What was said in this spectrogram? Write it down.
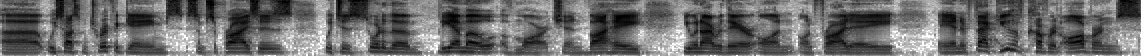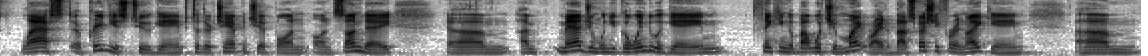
uh, we saw some terrific games, some surprises, which is sort of the the mo of March. And Vahe, you and I were there on on Friday, and in fact, you have covered Auburn's last uh, previous two games to their championship on on Sunday. Um, I imagine when you go into a game thinking about what you might write about, especially for a night game. Um,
